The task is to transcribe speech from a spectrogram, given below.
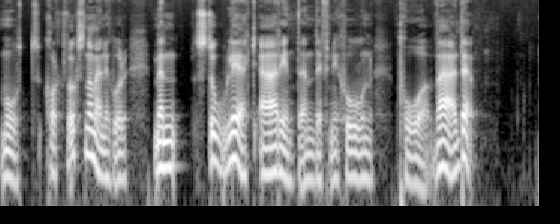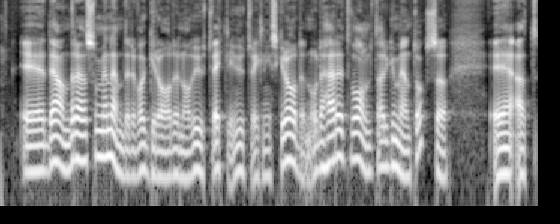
mot kortvuxna människor. Men storlek är inte en definition på värde. Eh, det andra som jag nämnde det var graden av utveckling, utvecklingsgraden. Och det här är ett vanligt argument också. Eh, att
